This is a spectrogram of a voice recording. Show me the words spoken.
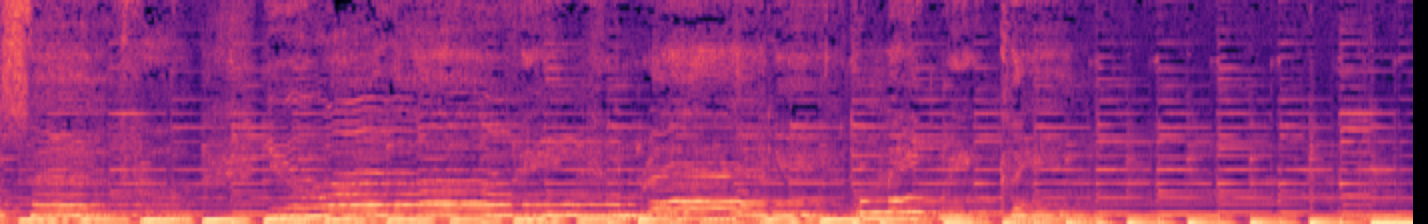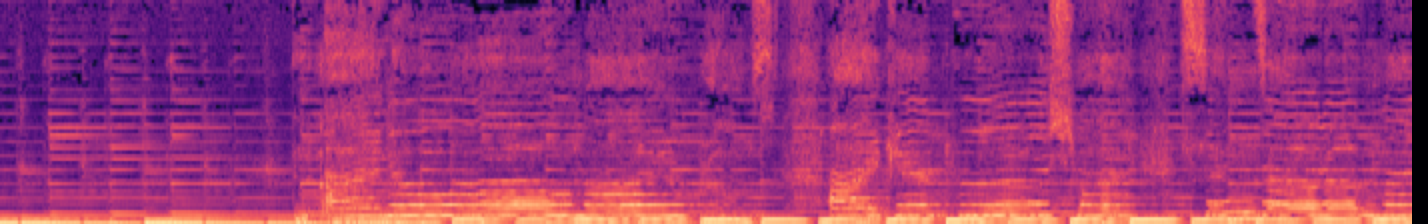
Merciful. You are loving ready to make me clean. And I know all my wrongs. I can't push my sins out of my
